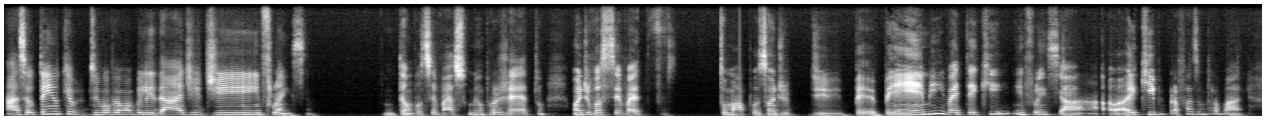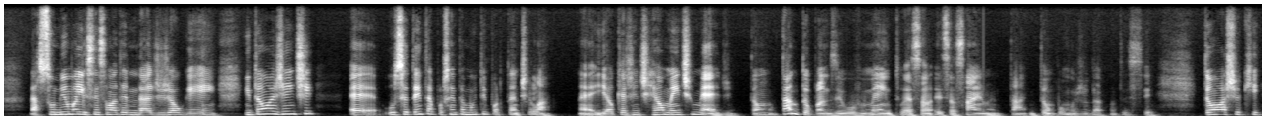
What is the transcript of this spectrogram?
Ah, se eu tenho que desenvolver uma habilidade de influência. Então, você vai assumir um projeto onde você vai tomar a posição de, de PM e vai ter que influenciar a equipe para fazer um trabalho. Assumir uma licença maternidade de alguém. Então, a gente é, o 70% é muito importante lá. Né? E é o que a gente realmente mede. Então, tá no teu plano de desenvolvimento essa, esse assignment? Tá, então vamos ajudar a acontecer. Então, eu acho que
